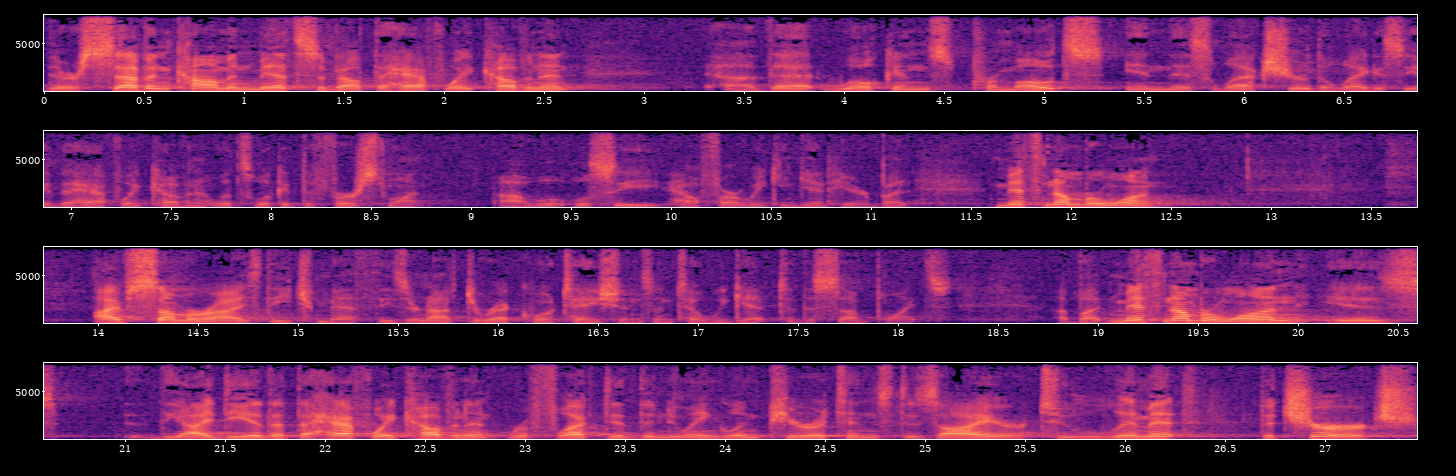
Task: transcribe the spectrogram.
there are seven common myths about the halfway covenant uh, that Wilkins promotes in this lecture, The Legacy of the Halfway Covenant. Let's look at the first one. Uh, we'll, we'll see how far we can get here. But myth number one I've summarized each myth. These are not direct quotations until we get to the subpoints. Uh, but myth number one is the idea that the halfway covenant reflected the New England Puritans' desire to limit the church,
